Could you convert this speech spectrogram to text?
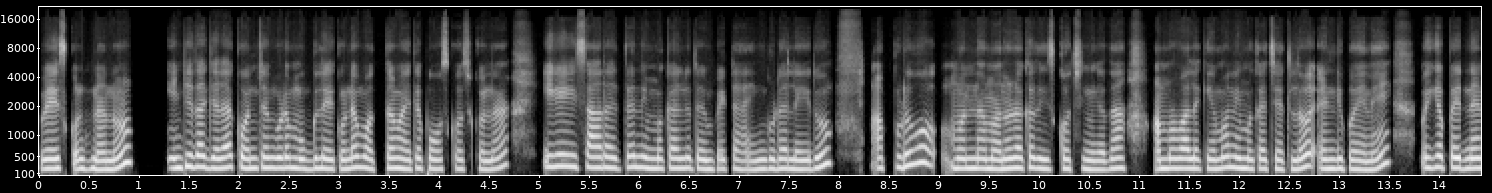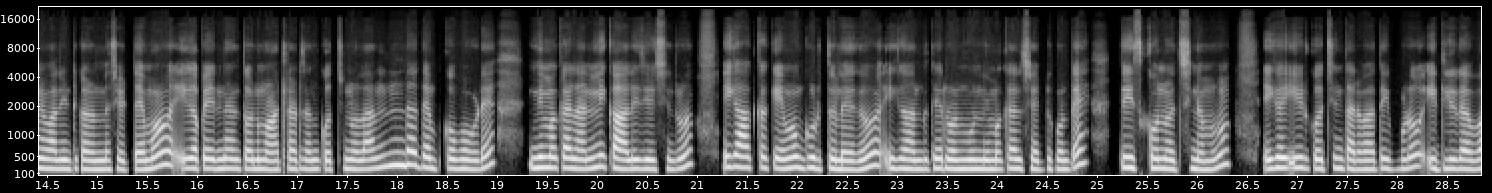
వేసుకుంటున్నాను. ఇంటి దగ్గర కొంచెం కూడా ముగ్గు లేకుండా మొత్తం అయితే పోసుకొచ్చుకున్నా. ఈసారి అయితే నిమ్మకాయలు తెంపే టైం కూడా లేదు. అప్పుడు మొన్న మనురక్క తీసుకొచ్చింది కదా అమ్మ వాళ్ళకేమో నిమ్మకాయ చెట్లు ఎండిపోయినాయి. ఇక పెదనాన్న వాళ్ళ ఇంటికాడ ఉన్న చెట్టేమో ఇక పెదనాన్నతోని మాట్లాడడానికి వచ్చినోళ్ళందరూ తెంపుకోపోవుడే. నిమ్మకాయలన్నీ ఖాళీ చేసిండ్రు ఇక అక్కకేమో గుర్తులేదు. ఇక అందుకే 2, 3 నిమ్మకాయలు చెట్టుకుంటే తీసుకొని వచ్చినాము ఇక ఇగ ఈడికొచ్చిన తర్వాత ఇప్పుడు ఇడ్లీ రవ్వ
